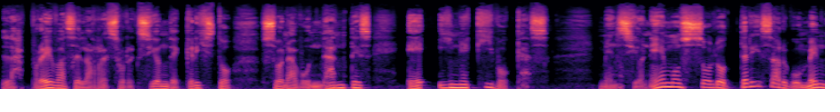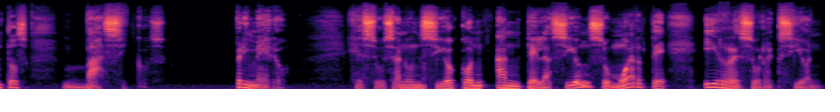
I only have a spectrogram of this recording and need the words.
Las pruebas de la resurrección de Cristo son abundantes e inequívocas. Mencionemos solo tres argumentos básicos. Primero, Jesús anunció con antelación su muerte y resurrección.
